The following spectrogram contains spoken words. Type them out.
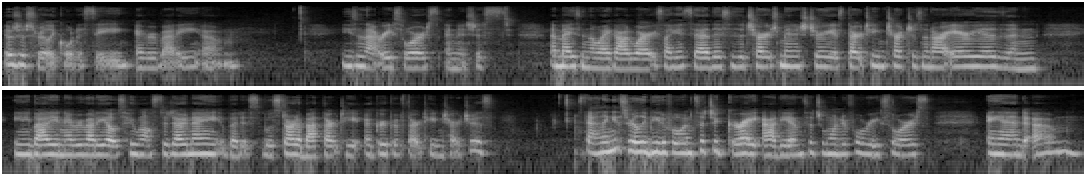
it was just really cool to see everybody um, using that resource. And it's just amazing the way God works. Like I said this is a church ministry. It's 13 churches in our areas and anybody and everybody else who wants to donate but it was started by 13 a group of 13 churches so I think it's really beautiful and such a great idea and such a wonderful resource. And um,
